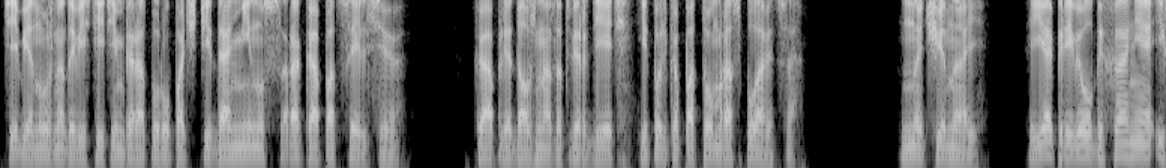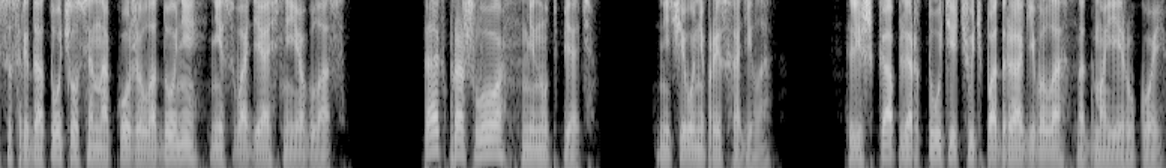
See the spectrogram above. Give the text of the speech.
Тебе нужно довести температуру почти до минус 40 по Цельсию. Капля должна затвердеть и только потом расплавиться. Начинай. Я перевел дыхание и сосредоточился на коже ладони, не сводя с нее глаз. Так прошло минут пять. Ничего не происходило. Лишь капля ртути чуть подрагивала над моей рукой.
